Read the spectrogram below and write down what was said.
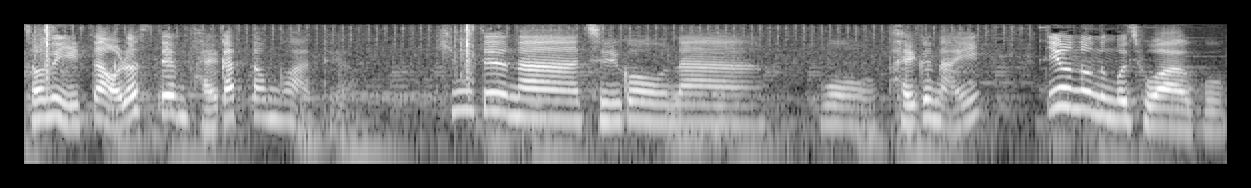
저는 일단 어렸을 땐 밝았던 것 같아요. 힘드나 즐거우나 뭐 밝은 아이? 뛰어노는 거 좋아하고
